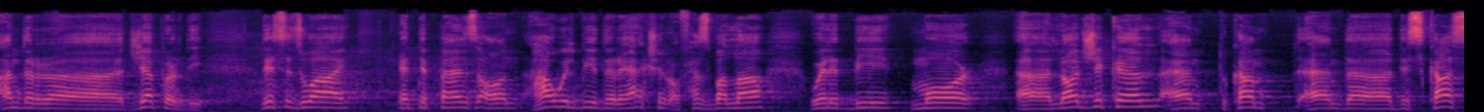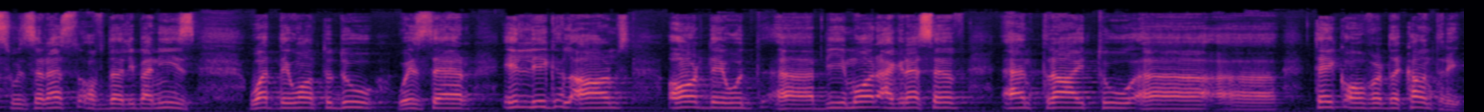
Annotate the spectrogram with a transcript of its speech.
under jeopardy. This is why it depends on how will be the reaction of Hezbollah. Will it be more uh, logical and to come and uh, discuss with the rest of the Lebanese what they want to do with their illegal arms, or they would uh, be more aggressive and try to uh, uh, take over the country.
